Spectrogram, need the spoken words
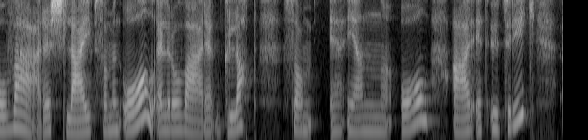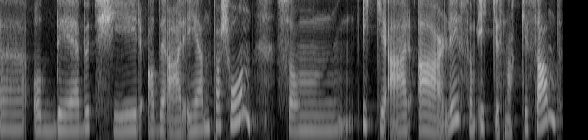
å være sleip som en ål, eller å være glatt som en ål, er et uttrykk. Uh, og det betyr at det er en person som ikke er ærlig, som ikke snakker sant.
